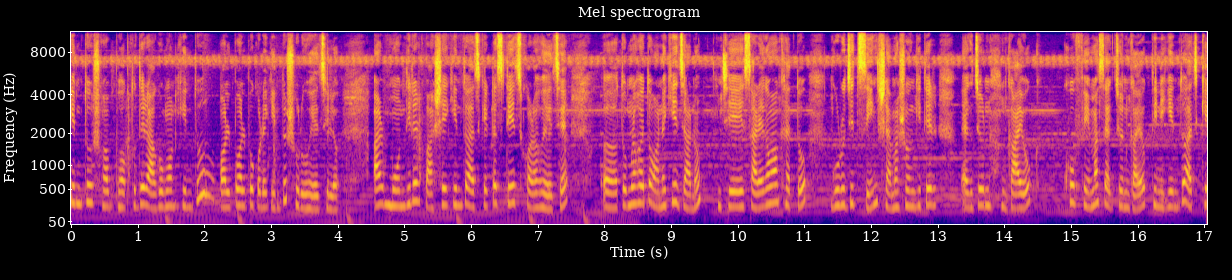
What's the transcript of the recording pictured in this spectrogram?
কিন্তু সব ভক্তদের আগমন কিন্তু অল্প অল্প করে কিন্তু শুরু হয়েছিল। আর মন্দিরের পাশেই কিন্তু আজকে একটা স্টেজ করা হয়েছে। তোমরা হয়তো অনেকেই জানো যে সারেগামা খ্যাত গুরুজিৎ সিং শ্যামা সঙ্গীতের একজন গায়ক, খুব ফেমাস একজন গায়ক। তিনি কিন্তু আজকে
